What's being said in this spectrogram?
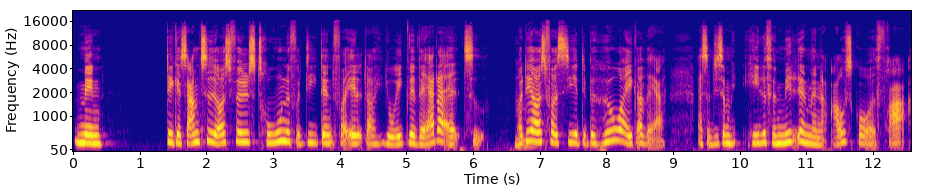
Men det kan samtidig også føles truende, fordi den forælder jo ikke vil være der altid. Mm. Og det er også for at sige, at det behøver ikke at være altså ligesom hele familien, man er afskåret fra.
